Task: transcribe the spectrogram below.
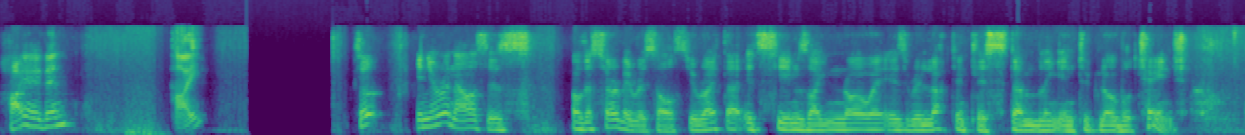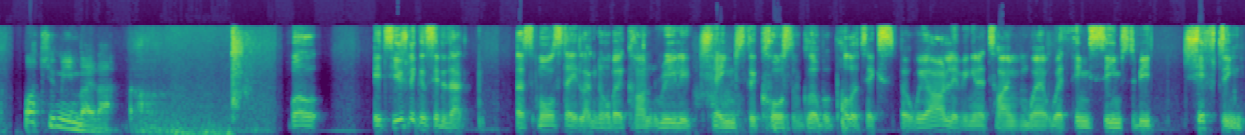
Hi, Øyvind. Hi. So, in your analysis of the survey results, you write that it seems like Norway is reluctantly stumbling into global change. What do you mean by that? Well, it's usually considered that a small state like Norway can't really change the course of global politics, but we are living in a time where, where things seems to be shifting.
